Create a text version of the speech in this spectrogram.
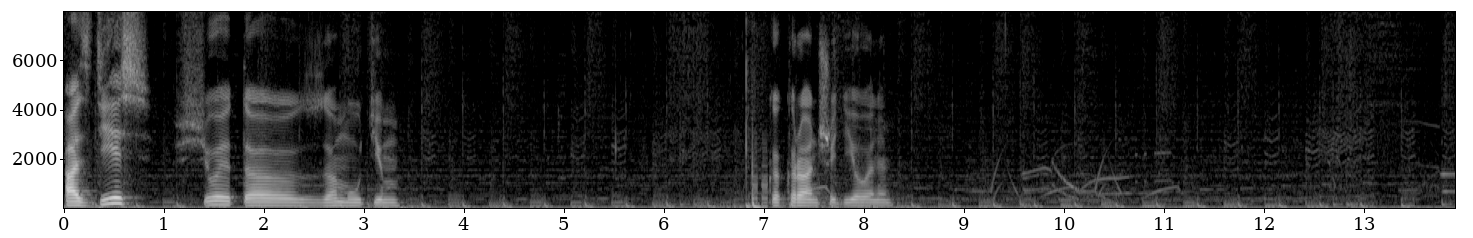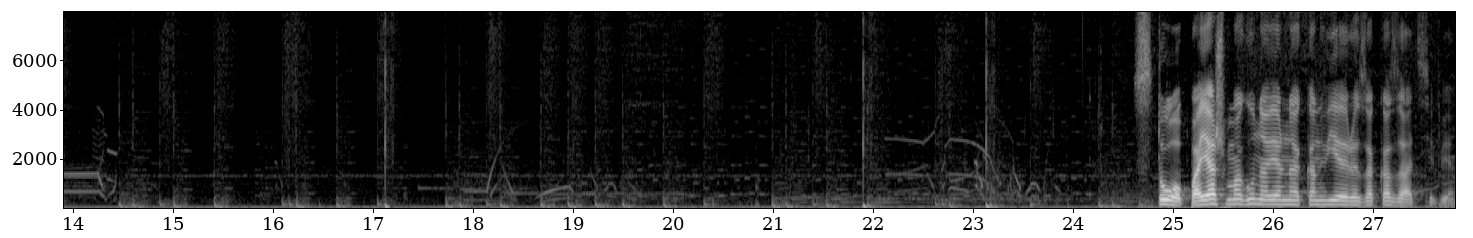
А здесь все это замутим. Как раньше делали. Стоп, а я ж могу, наверное, конвейеры заказать себе.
